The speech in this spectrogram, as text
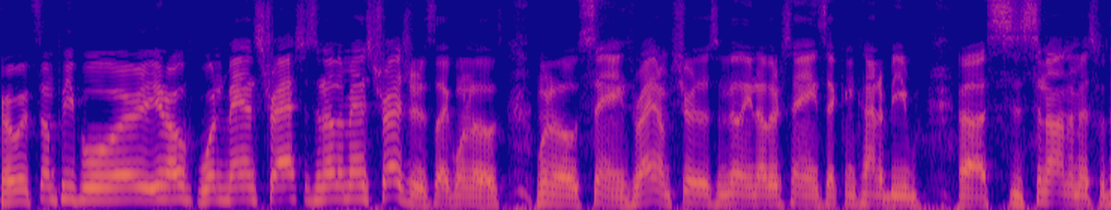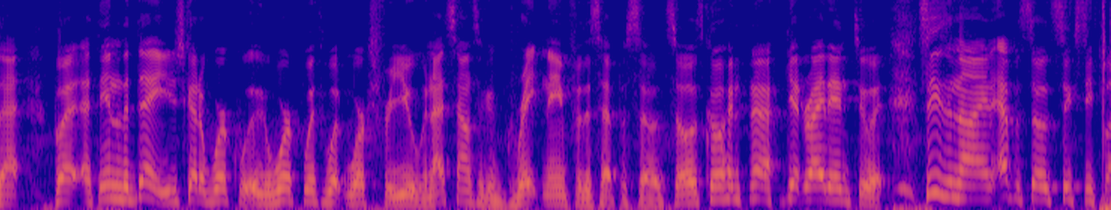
uh, with some people are you know one man's trash is another man's treasure. It's like one of those one of those sayings, right? I'm sure there's a million other sayings that can kind of be uh, synonymous with that. But at the end of the day, you just got to work work with what works for you, and that sounds like a great name for this episode. So let's go ahead and uh, get right into it. Season nine, episode 65.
